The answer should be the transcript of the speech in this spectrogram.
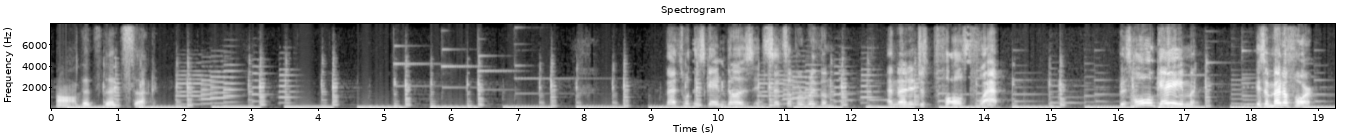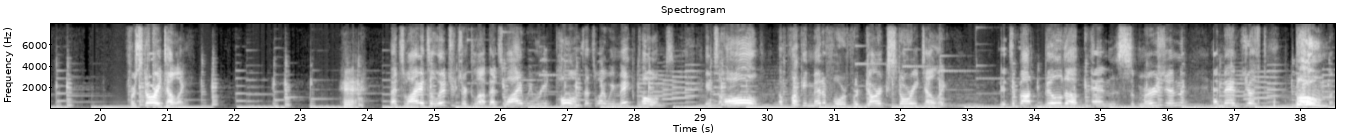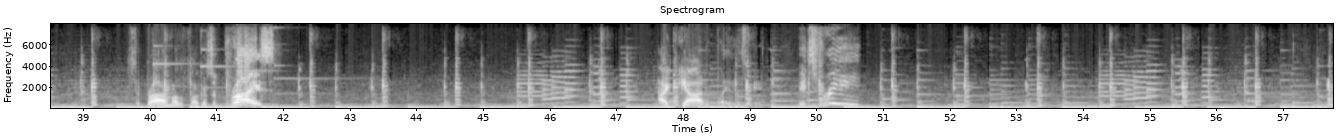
Oh, that's that suck. That's what this game does. It sets up a rhythm. And then it just falls flat. This whole game is a metaphor for storytelling. That's why it's a literature club. That's why we read poems. That's why we make poems. It's all a fucking metaphor for dark storytelling. It's about build up and submersion and then just boom! Surprise, motherfucker. Surprise! I gotta play this game. It's free!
